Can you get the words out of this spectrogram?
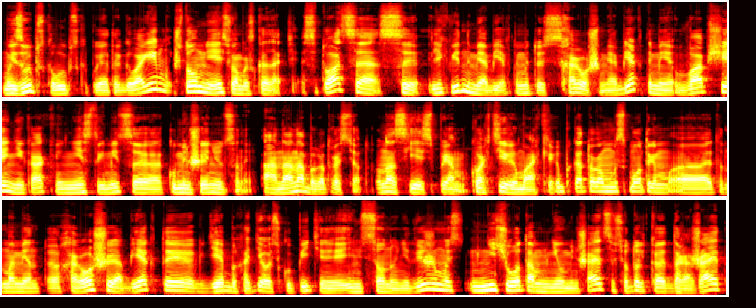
мы из выпуска в выпуска про это говорим. Что у меня есть вам рассказать? Ситуация с ликвидными объектами, то есть с хорошими объектами, вообще никак не стремится к уменьшению цены. Она, наоборот, растет. У нас есть прям квартиры-маркеры, по которым мы смотрим э, этот момент. Хорошие объекты объекты, где бы хотелось купить инвестиционную недвижимость. Ничего там не уменьшается, все только дорожает.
